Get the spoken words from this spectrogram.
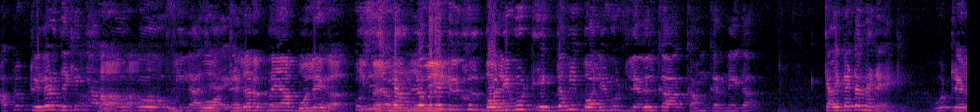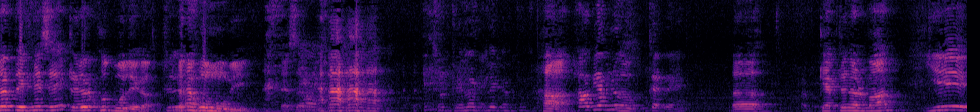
आप लोग ट्रेलर देखेंगे हाँ हाँ वो, वो ट्रेलर अपने आप बोलेगा कि मैं हम लोगों ने बिल्कुल बॉलीवुड एकदम ही बॉलीवुड लेवल का काम करने का कैलकाटा में रह के। वो ट्रेलर देखने से ट्रेलर खुद बोलेगा मैं हूँ मूवी ऐसा। ट्रेलर प्ले करते हाँ। हाँ। अभी हम लोग कर रहे हैं। कैप्टन अरमान ये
